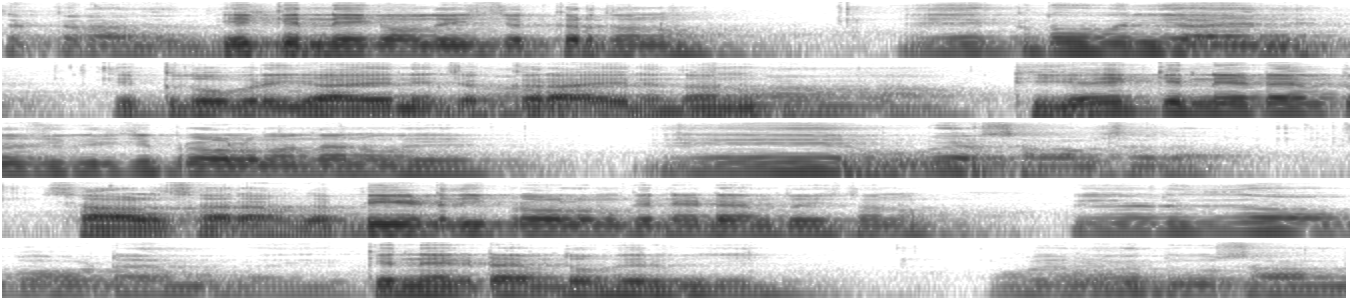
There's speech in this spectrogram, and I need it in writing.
ਚੱਕਰ ਆ ਜਾਂਦੇ ਇਹ ਕਿੰਨੇ ਕੁ ਆਉਂਦੇ ਸੀ ਚੱਕਰ ਤੁਹਾਨੂੰ? ਇਹ ਇੱਕ ਦੋ ਵਾਰੀ ਆਏ ਨੇ। ਇੱਕ ਦੋ ਵਾਰੀ ਆਏ ਨੇ ਚੱਕਰ ਆਏ ਨੇ ਤੁਹਾਨੂੰ। ਹਾਂ। ਠੀਕ ਹੈ ਇਹ ਕਿੰਨੇ ਟਾਈਮ ਤੋਂ ਸੀ ਵੀਰ ਜੀ ਪ੍ਰੋਬਲਮ ਆ ਤੁਹਾਨੂੰ ਇਹ? ਇਹ ਹੋ ਗਿਆ ਸਾਲ ਸਾਰਾ। ਸਾਲ ਸਾਰਾ ਹੋ ਗਿਆ। ਪੇਟ ਦੀ ਪ੍ਰੋਬਲਮ ਕਿੰਨੇ ਟਾਈਮ ਤੋਂ ਸੀ ਤੁਹਾਨੂੰ? ਪੇਟ ਦੀ ਤਾਂ ਬਹੁਤ ਟਾਈਮ ਹੋ ਗਿਆ ਜੀ। ਕਿੰਨੇ ਕੁ ਟਾਈਮ ਤੋਂ ਫਿਰ ਵੀ ਜੀ? ਹੋਏ ਹੋਣਗੇ 2 ਸਾਲ।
